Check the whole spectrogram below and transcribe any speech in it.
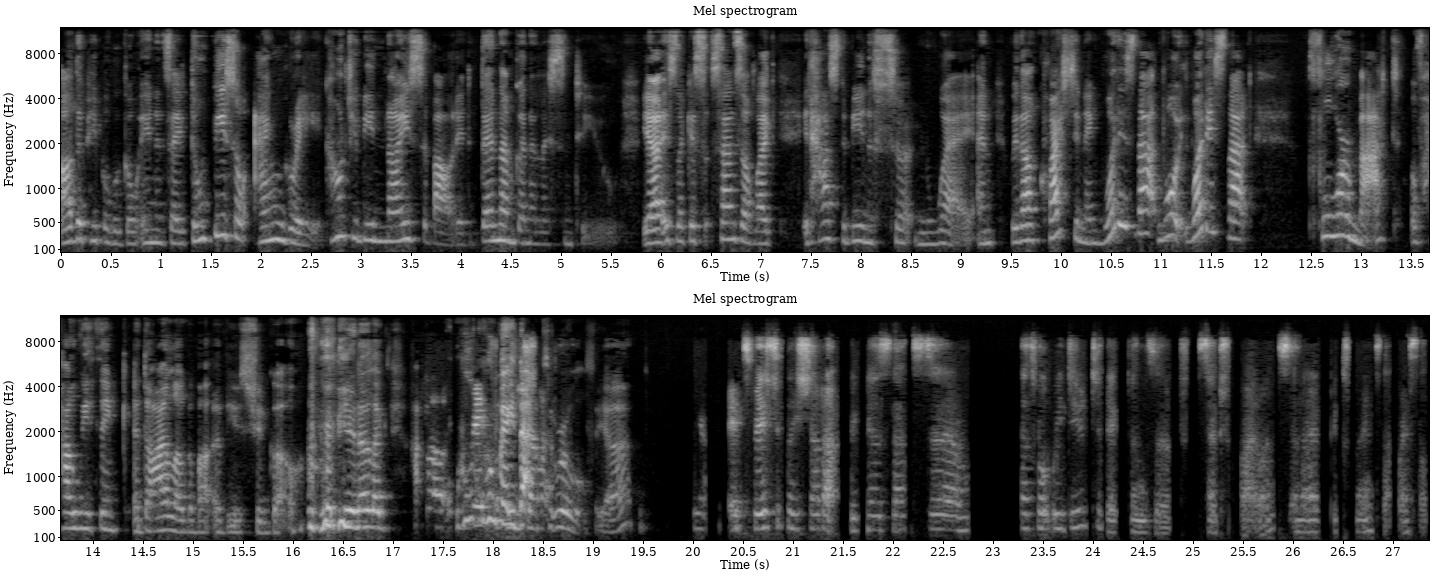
other people will go in and say, "Don't be so angry. Can't you be nice about it? Then I'm gonna listen to you." Yeah, it's like a sense of like it has to be in a certain way, and without questioning, what is that voice? What is that format of how we think a dialogue about abuse should go? you know, like Well, who, who made that rule? Yeah. It's basically shut up because that's um, that's what we do to victims of sexual violence, and I've experienced that myself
